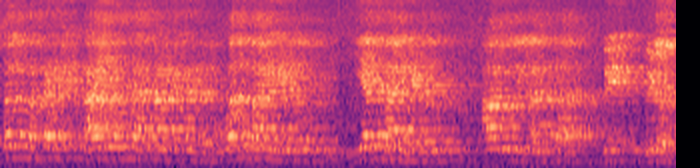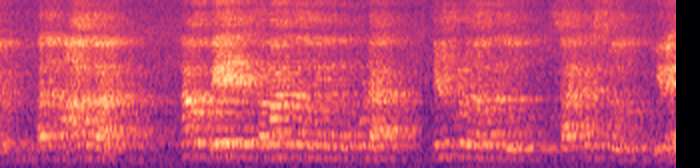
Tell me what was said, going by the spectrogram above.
ಸ್ವಲ್ಪ ಕಡಿಮೆ ಕಾಯುವಂತ ಕಾರಣಕ್ಕೆ ಒಂದು ಬಾರಿ ಹೇಳೋದು ಎರಡು ಬಾರಿ ಹೇಳೋದು ಆಗುದಿಲ್ಲ ಅಂತ ಬಿ- ಬಿಡೋದು ಅದು ಆಗಬಾರದು ನಾವು ಬೇರೆ ಸಮಾಜದವರಿಂದ ಕೂಡ ತಿಳ್ಕೊಳ್ಳುವಂಥದ್ದು ಸಾಕಷ್ಟು ಇವೆ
